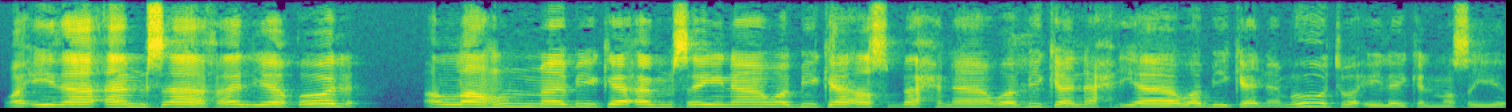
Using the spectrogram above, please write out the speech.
wa idha amsa falyaqul, اللهم بك امسينا وبك اصبحنا وبك نحيا وبك نموت واليك المصير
